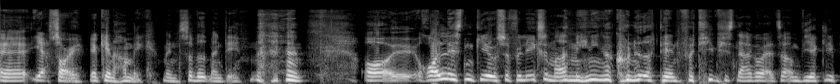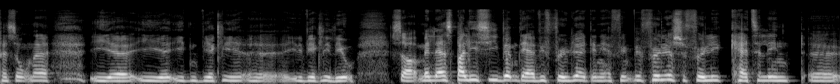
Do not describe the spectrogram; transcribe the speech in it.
Uh, ja, yeah, sorry, jeg kender ham ikke, men så ved man det. og øh, rollelisten giver jo selvfølgelig ikke så meget mening at gå ned ad den, fordi vi snakker jo altså om virkelige personer i, øh, i, øh, i, den virkelige, øh, i det virkelige liv. Så, men lad os bare lige sige, hvem det er, vi følger i den her film. Vi følger selvfølgelig Katalin øh,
